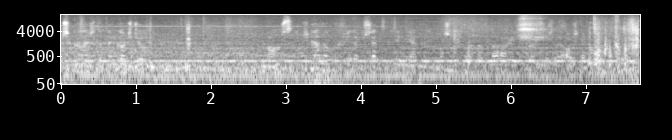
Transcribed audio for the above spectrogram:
przekonać, że ten gościu, bo on z kimś gadał chwilę przed tym, jak poszedł do Pandora i gościu, że ośmiu.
